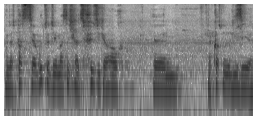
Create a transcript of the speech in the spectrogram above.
Und das passt sehr gut zu dem, was ich als Physiker auch ähm, in der Kosmologie sehe.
